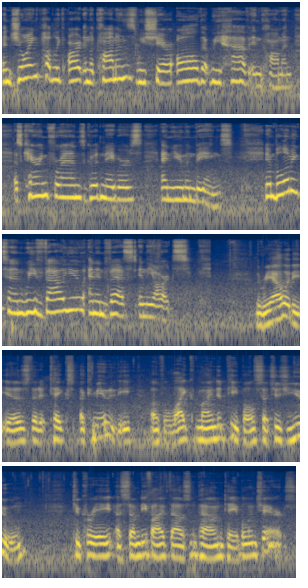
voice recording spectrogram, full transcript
Enjoying public art in the commons, we share all that we have in common as caring friends, good neighbors, and human beings. In Bloomington, we value and invest in the arts. The reality is that it takes a community of like minded people, such as you, to create a 75,000 pound table and chairs.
